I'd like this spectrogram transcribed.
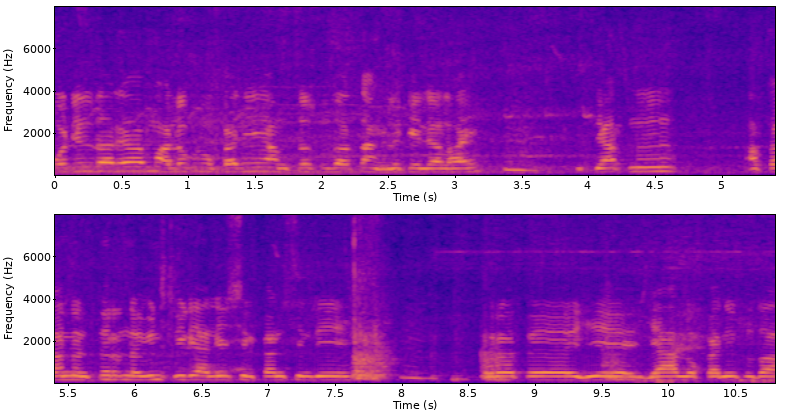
वडीलधाऱ्या मालक लोकांनी आमचं सुद्धा चांगलं केलेलं आहे. त्यातनं आता नंतर नवीन पिढी आली श्रीकांत शिंदे. परत हे या लोकांनी सुद्धा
